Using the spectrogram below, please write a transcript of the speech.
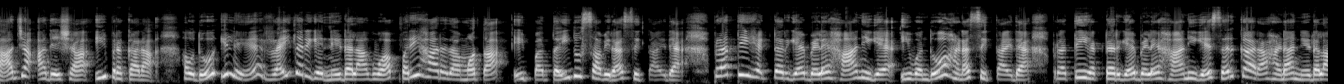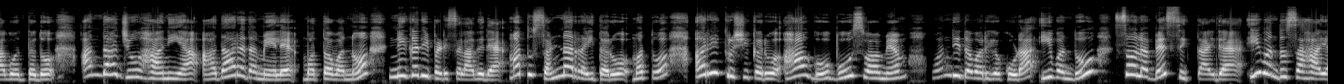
ತಾಜಾ ಆದೇಶ ಈ ಪ್ರಕಾರ. ಹೌದು, ಇಲ್ಲಿ ರೈತರಿಗೆ ನೀಡಲಾಗುವ ಪರಿಹಾರದ ಮೊತ್ತ ಇಪ್ಪತ್ತೈದು ಸಾವಿರ ಸಿಗ್ತಾ ಇದೆ. ಪ್ರತಿ ಹೆಕ್ಟರ್ಗೆ ಬೆಳೆ ಹಾನಿಗೆ ಈ ಒಂದು ಹಣ ಸಿಗ್ತಾ ಇದೆ. ಪ್ರತಿ ಹೆಕ್ಟರ್ಗೆ ಬೆಳೆ ಹಾನಿಗೆ ಸರ್ಕಾರ ಹಣ ನೀಡಲಾಗುವಂಥದ್ದು. ಅಂದಾಜು ಹಾನಿಯ ಆಧಾರದ ಮೇಲೆ ಮೊತ್ತವನ್ನು ನಿಗದಿಪಡಿಸಲಾಗಿದೆ. ಮತ್ತು ಸಣ್ಣ ರೈತರು ಮತ್ತು ಅರೆ ಕೃಷಿಕರು ಹಾಗೂ ಭೂಸ್ವಾಮ್ಯ ಹೊಂದಿದವರಿಗೂ ಕೂಡ ಈ ಒಂದು ಸೌಲಭ್ಯ ಸಿಗ್ತಾ ಇದೆ. ಈ ಒಂದು ಸಹಾಯ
